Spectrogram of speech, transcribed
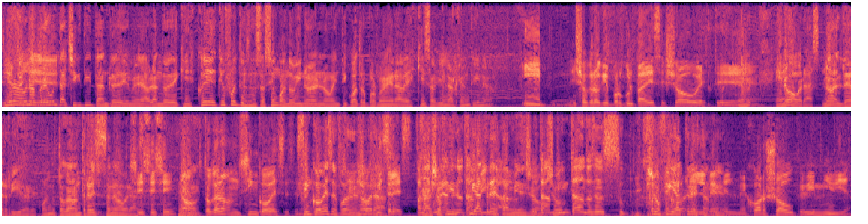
Y una, una pregunta chiquitita antes de irme hablando de Kiss. ¿Qué, qué fue tu sensación cuando vino en el 94 por primera vez Kiss aquí en la Argentina? Y yo creo que por culpa de ese show, este... En, en obras, no el de River, cuando tocaron tres veces en obras. Sí, sí, sí. No, Eh, tocaron cinco veces. en ¿Cinco obras. veces fueron Sí, en yo obras? fui tres. Yo fui- no fui a tres también no yo. estaban Yo- pintados, entonces no se supo. Yo El fui a mejor- tres el, me- también. el mejor show que vi en mi vida.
